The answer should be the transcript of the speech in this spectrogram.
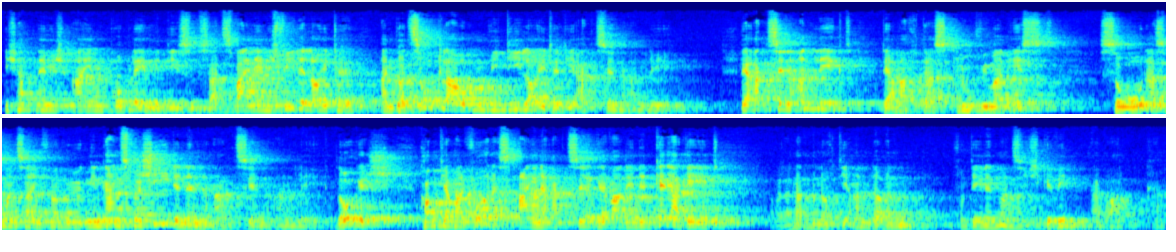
Ich habe nämlich ein Problem mit diesem Satz, weil nämlich viele Leute an Gott so glauben wie die Leute, die Aktien anlegen. Wer Aktien anlegt, der macht das klug, wie man ist, so dass man sein Vermögen in ganz verschiedenen Aktien anlegt. Logisch, kommt ja mal vor, dass eine Aktie gerade in den Keller geht, aber dann hat man noch die anderen, von denen man sich Gewinn erwarten kann.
